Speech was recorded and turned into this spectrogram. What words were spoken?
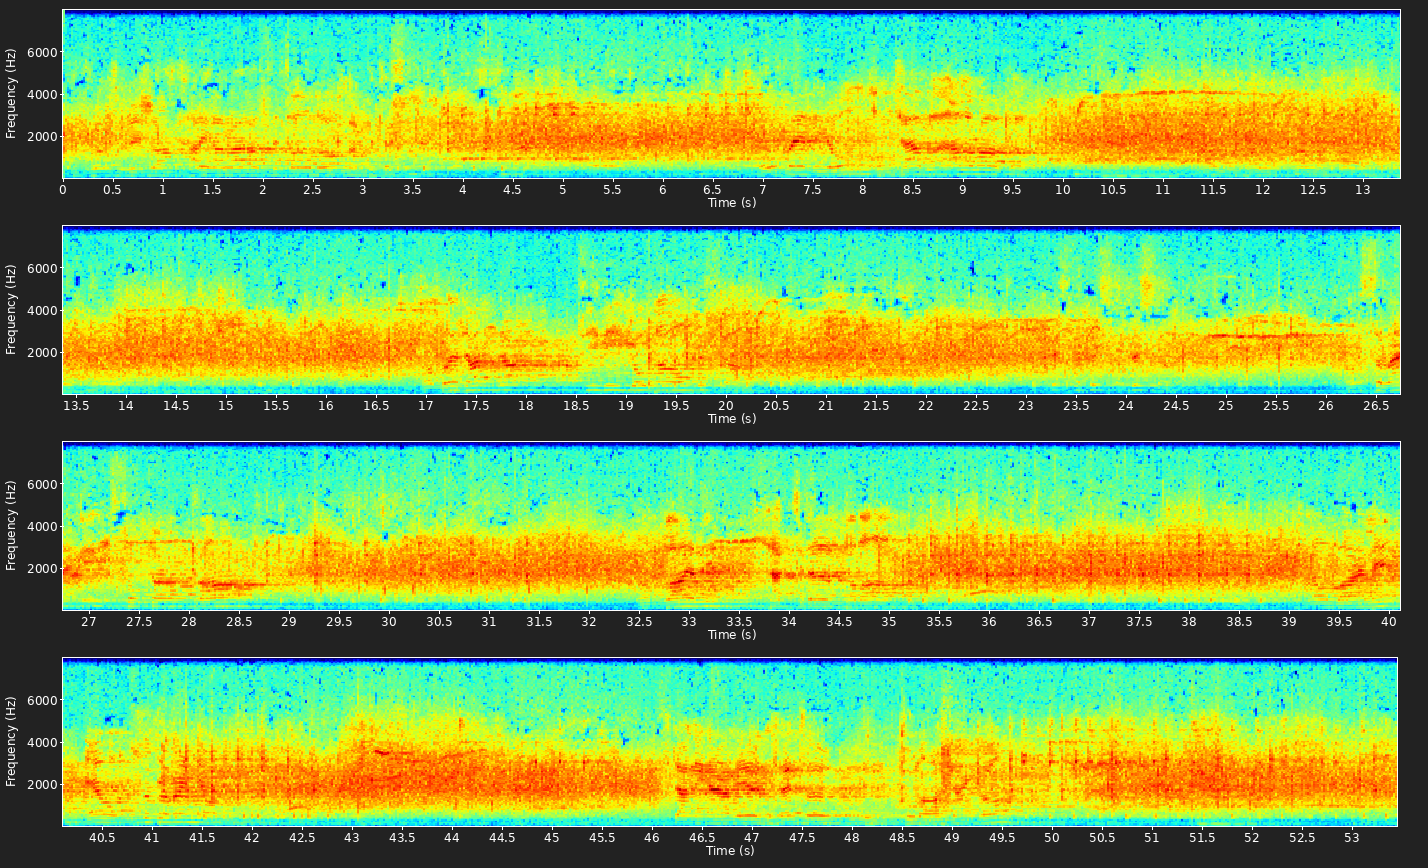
In front of Rijwan, Harihara sitar vocal and percussion. Open the all on tabla Alla Rakha. Mridanga, TV Gopal Krishna. Krishna, Krishna, Krishna. On Sarangi, Sultan Khan. On violin, Satyadev Pawar. on violin, L. Subramaniam. Standing down here in the center, is Kumar Shankar.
